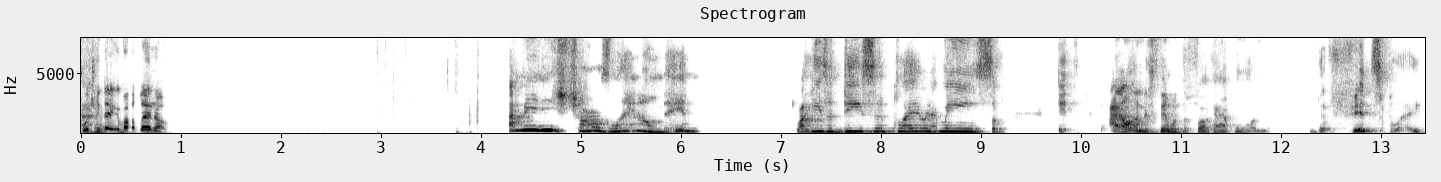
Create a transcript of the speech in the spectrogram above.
What you think about Leno? I mean, he's Charles Leno, man. Like he's a decent player. That means some. It, I don't understand what the fuck happened on the Fitz play,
